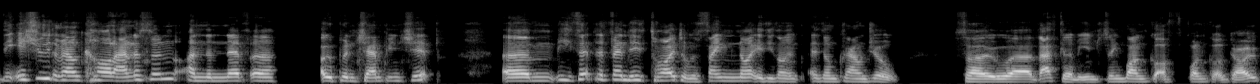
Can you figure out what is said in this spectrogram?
the issues around Karl Anderson and the Never Open Championship. Um, he's set to defend his title the same night as he's on, as on Crown Jewel. So uh, that's going to be interesting. One got one got to go.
